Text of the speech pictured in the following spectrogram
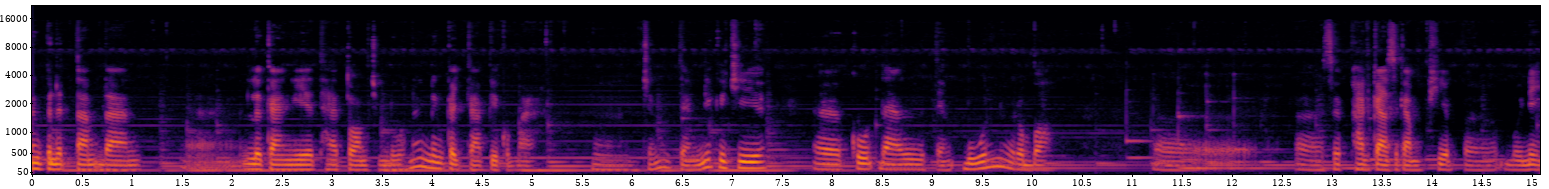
និងពិនិត្យតាមដានលើការងារថែទាំចំនួនហ្នឹងនិងកិច្ចការពារកុមារអញ្ចឹងទាំងនេះគឺជាគោលដៅទាំង4របស់អឺសិផែនការសកម្មភាពមួយនេះ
